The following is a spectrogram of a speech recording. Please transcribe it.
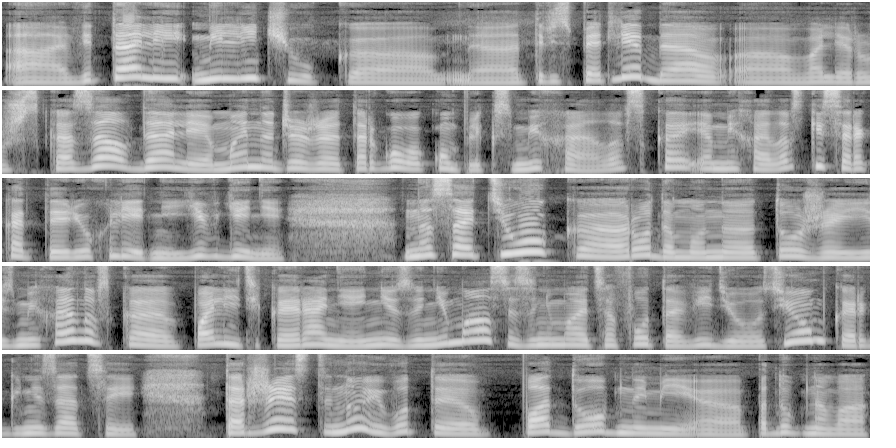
А, Виталий Мельничук, 35 а, лет, да, а, Валера уже сказал. Далее менеджер торгового комплекса Михайловская, Михайловский, 43-летний Евгений Насатюк. Родом он тоже из Михайловска. Политикой ранее не занимался. Занимается фото-видеосъемкой, организацией торжеств. Ну и вот э, подобными, э, подобного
